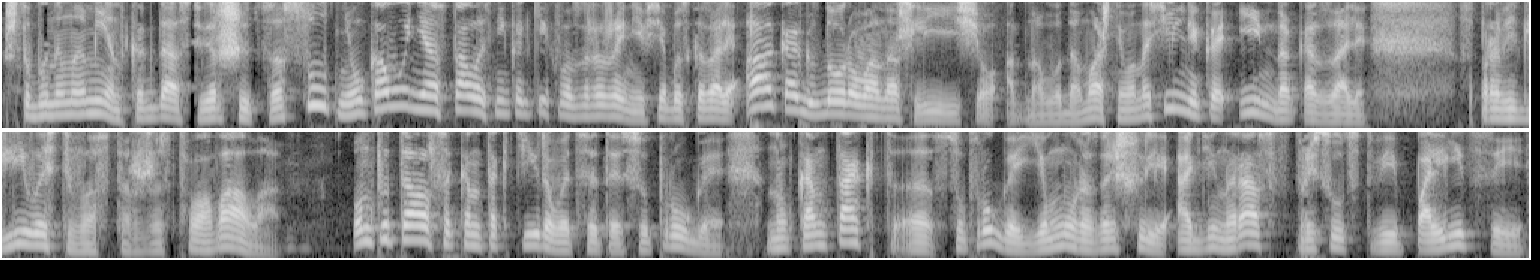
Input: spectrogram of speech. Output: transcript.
Чтобы на момент, когда свершится суд, ни у кого не осталось никаких возражений. Все бы сказали, а как здорово нашли еще одного домашнего насильника и наказали. Справедливость восторжествовала. Он пытался контактировать с этой супругой, но контакт э, с супругой ему разрешили один раз в присутствии полиции,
